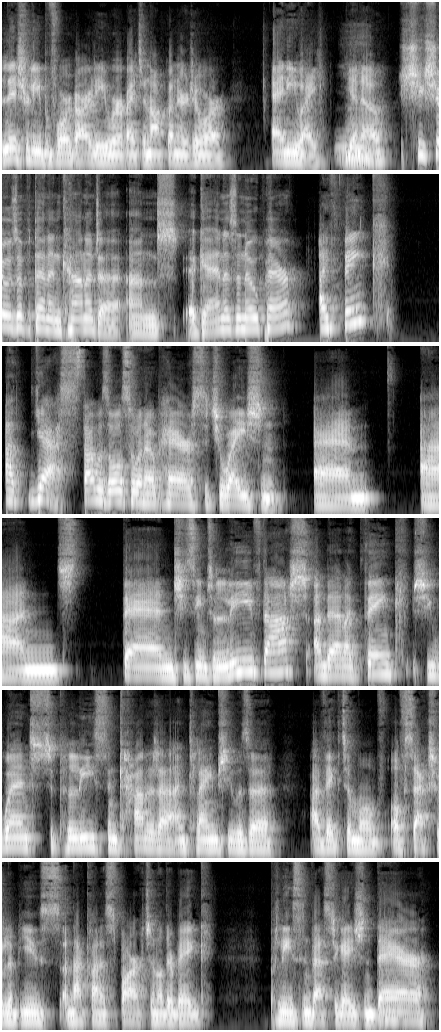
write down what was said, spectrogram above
literally before Gardaí were about to knock on her door anyway, you mm. know? She shows up then in Canada and again as an au pair? I think, uh, yes, that was also an au pair situation. Um, and then she seemed to leave that. And then I think she went to police in Canada and claimed she was a, a victim of, of sexual abuse. And that kind of sparked another big police investigation there.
